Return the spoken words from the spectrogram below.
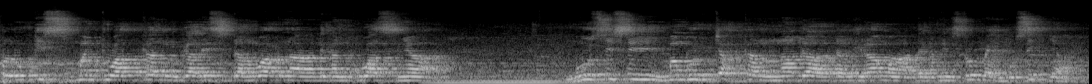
pelukis mencuatkan garis dan warna dengan puasnya musisi memuncahkan nada dan irama dengan instrumen musiknya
